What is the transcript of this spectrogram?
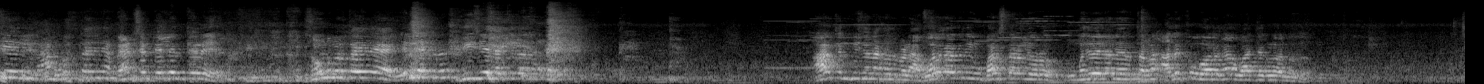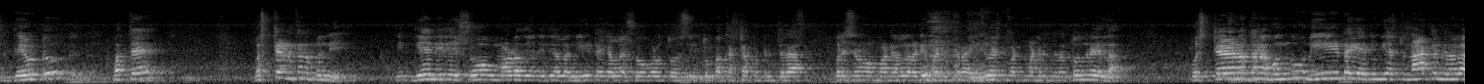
ಜೆ ಇಲ್ಲಿ ನಾನು ಹುಡುಕ್ತಾ ಇದ್ದೀನಿ ಬ್ಯಾಂಡ್ ಸೆಟ್ ಎಲ್ಲಿ ಅಂತೇಳಿ. ಸೌಂಡ್ ಬರ್ತಾ ಇದೆ. ಎಲ್ಲಿ ಹಾಕಿದ್ರೆ? ಡಿ ಜೆ ಹಾಕಿದ್ದಾರೆ ಆ ಕನ್ಫ್ಯೂಷನ್ ಆಗೋದು ಬೇಡ. ಹೊಲಗಾದ್ರೆ ನೀವು ಬಳಸ್ತಾರಲ್ಲ ಇವರು. ಮದುವೆಲೆಲ್ಲ ಇರ್ತಾರಲ್ಲ ಅದಕ್ಕೂ ಹೋಲಗ ವಾದ್ಯಗಳು ಅನ್ನೋದು. ದಯವಿಟ್ಟು ಮತ್ತೆ ಬಸ್ ಸ್ಟ್ಯಾಂಡ್ ತನಕ ಬನ್ನಿ. ನಿಮ್ದು ಏನಿದೆ ಶೋ ನೀಟಾಗಿ ನೀಟಾಗೆಲ್ಲ ಶೋಗಳು ತೋರಿಸಿ, ತುಂಬ ಕಷ್ಟಪಟ್ಟಿರ್ತೀರ, ಪರಿಶ್ರಮ ಮಾಡಿ, ಎಲ್ಲ ರೆಡಿ ಮಾಡಿರ್ತೀರ ಇನ್ವೆಸ್ಟ್ಮೆಂಟ್ ಮಾಡಿರ್ತೀರ, ತೊಂದರೆ ಇಲ್ಲ. ಬಸ್ ಸ್ಟ್ಯಾಂಡ್ ತನಕ ಬಂದು ನೀಟಾಗಿ ನಿಮ್ಗೆ ಎಷ್ಟು ನಾಲ್ಕು ಅಂದಿರಲ್ಲ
